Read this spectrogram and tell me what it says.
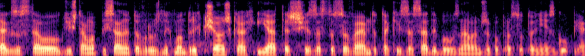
Tak zostało gdzieś tam opisane to w różnych mądrych książkach i ja też się zastosowałem do takiej zasady, bo uznałem, że po prostu to nie jest głupie.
